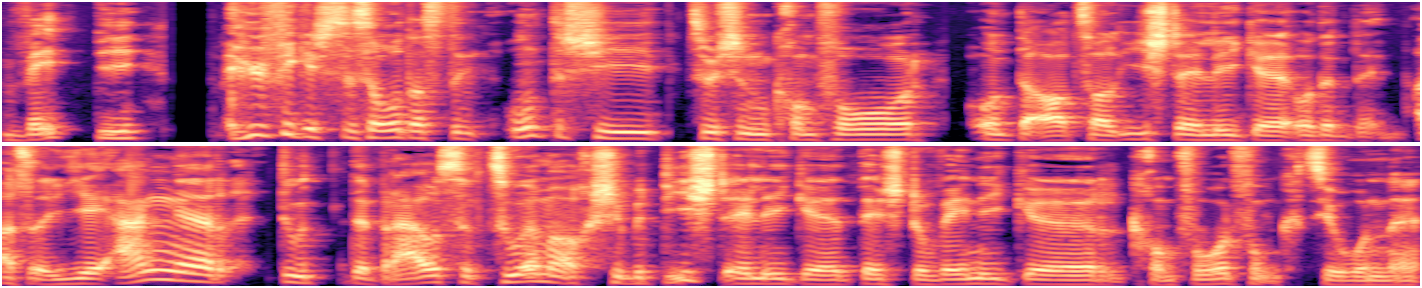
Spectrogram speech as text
wette häufig ist es so, dass der Unterschied zwischen Komfort und der Anzahl Einstellungen oder also je enger du den Browser zumachst über die Einstellungen, desto weniger Komfortfunktionen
